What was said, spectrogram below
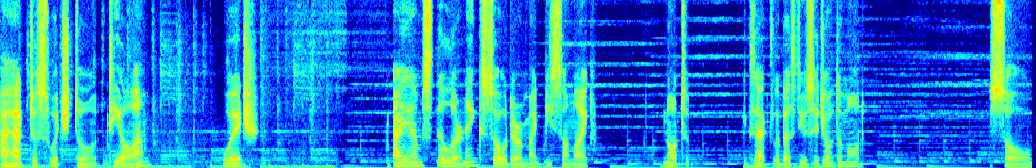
I had to switch to TLM, which I am still learning, so there might be some like not exactly best usage of the mod. So,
